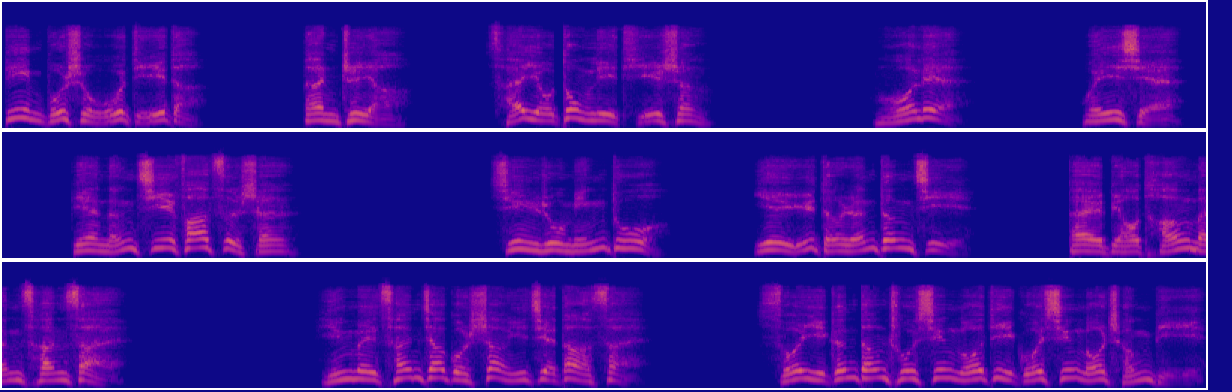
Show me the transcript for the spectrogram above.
并不是无敌的，但这样才有动力提升、磨练、危险，便能激发自身。进入名都，叶雨等人登记，代表唐门参赛。因为参加过上一届大赛，所以跟当初星罗帝国星罗城比，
